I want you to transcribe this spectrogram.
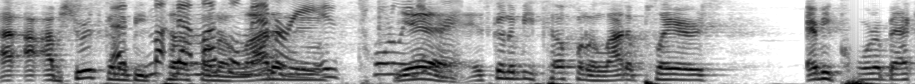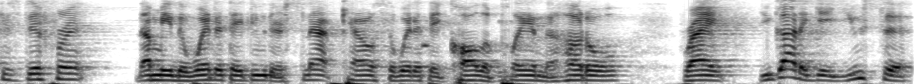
I, am sure it's going to be tough that on a lot of memory is totally yeah, different. it's going to be tough on a lot of players every quarterback is different. I mean, the way that they do their snap counts, the way that they call a play in the huddle, right? You got to get used to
